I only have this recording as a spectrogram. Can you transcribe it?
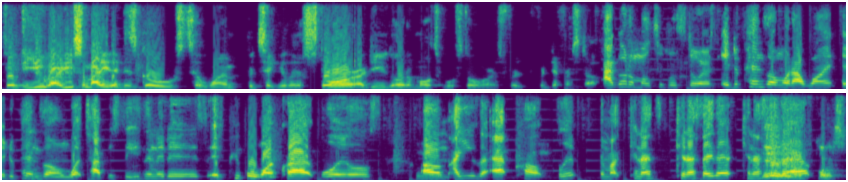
so do you are you somebody that just goes to one particular store or do you go to multiple stores for, for different stuff? I go to multiple stores. It depends on what I want. It depends Mm. on what type of season it is. If people want crab boils, Mhm. um, I use an app called Flip. Am I can I can I say that? Can I say yeah, the yeah, app? of course.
